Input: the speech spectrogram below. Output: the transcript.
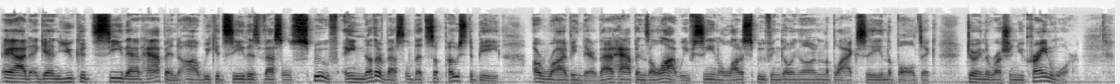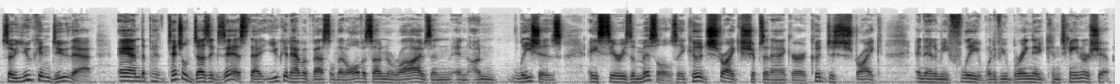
And again, you could see that happen. Uh, we could see this vessel spoof another vessel that's supposed to be arriving there. That happens a lot. We've seen a lot of spoofing going on in the Black Sea and the Baltic during the Russian Ukraine war. So you can do that. And the potential does exist that you could have a vessel that all of a sudden arrives and, and unleashes a series of missiles. It could strike ships at anchor. It could just strike an enemy fleet. What if you bring a container ship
